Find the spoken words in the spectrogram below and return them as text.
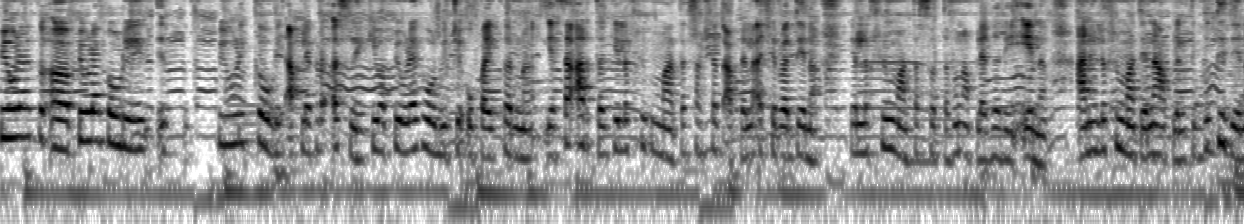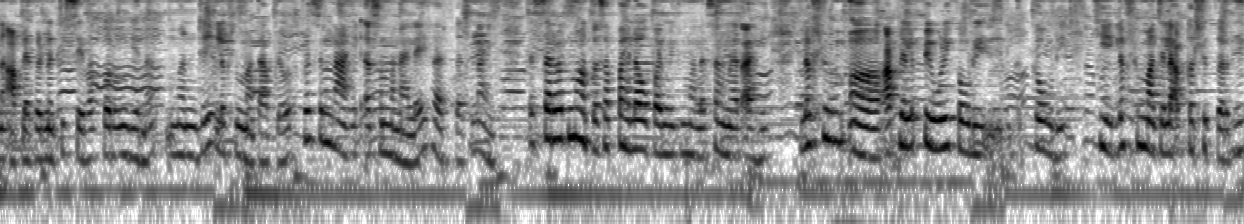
पिवळ्या क- पिवळ्या कवडी पिवळी कवडी आपल्याकडे असणे किंवा पिवळ्या कवडीचे उपाय करणं याचा अर्थ की लक्ष्मी माता साक्षात आपल्याला आशीर्वाद देणं किंवा लक्ष्मी माता स्वतःहून आपल्या घरी येणं आणि लक्ष्मी मातेनं आपल्याला ती बुद्धी देणं आपल्याकडनं ती सेवा करून घेणं म्हणजे लक्ष्मी माता आपल्यावर प्रसन्न आहे असं म्हणायलाही हरकत नाही. तर सर्वात महत्त्वाचा पहिला उपाय मी तुम्हाला सांगणार आहे. लक्ष्मी आपल्याला पिवळी कवडी कवडी ही लक्ष्मी मातेला आकर्षित करते हे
